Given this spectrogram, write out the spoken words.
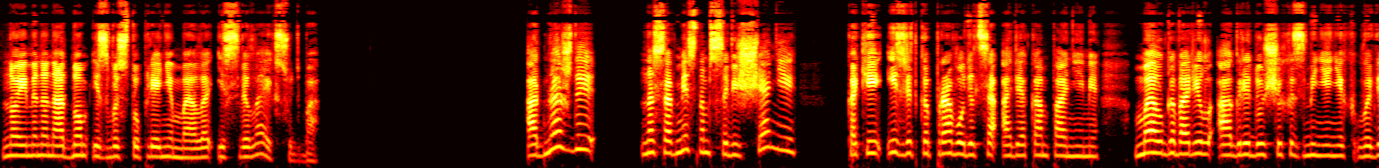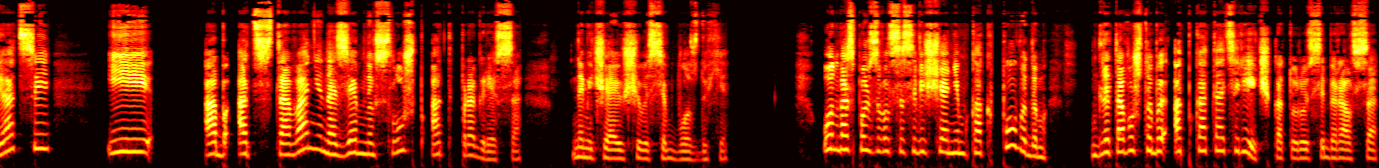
но именно на одном из выступлений Мэла и свела их судьба. Однажды на совместном совещании, какие изредка проводятся авиакомпаниями, Мэл говорил о грядущих изменениях в авиации и об отставании наземных служб от прогресса, намечающегося в воздухе. Он воспользовался совещанием как поводом для того, чтобы обкатать речь, которую собирался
